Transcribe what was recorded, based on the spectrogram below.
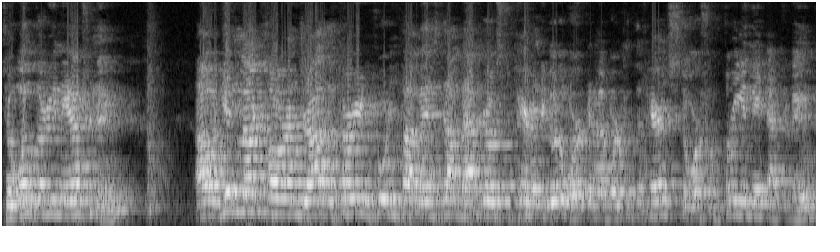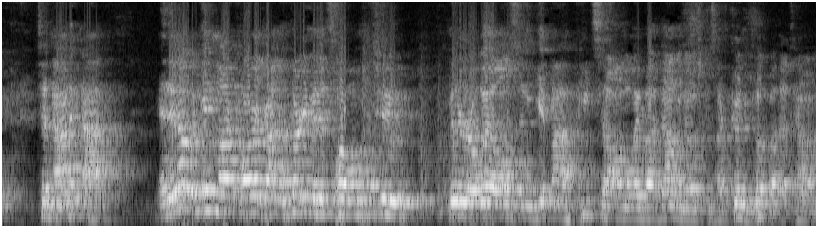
to 1.30 in the afternoon. I would get in my car and drive the 30 to 45 minutes down back roads to Perrin to go to work, and I'd work at the Perrin store from 3 in the afternoon to 9 at night. And then I would get in my car and drive the 30 minutes home to Mineral Wells and get my pizza on the way by Domino's because I couldn't cook by that time.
